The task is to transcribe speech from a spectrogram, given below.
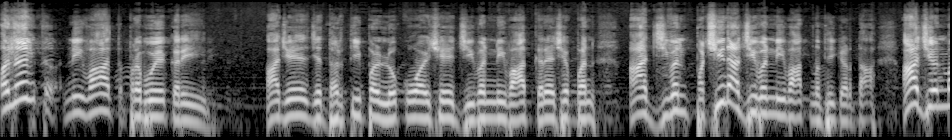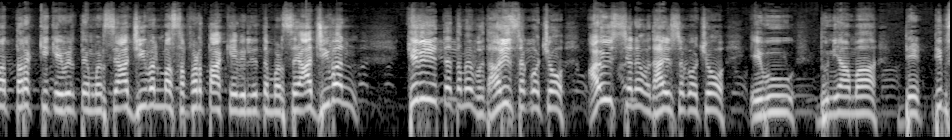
અનંતની વાત પ્રભુએ કરી. આજે જે ધરતી પર લોકો હોય છે, જીવનની વાત કરે છે, પણ આ જીવન પછીના જીવનની વાત નથી કરતા. આ જીવનમાં તરક્કી કેવી રીતે મળશે? આ જીવનમાં સફળતા કેવી રીતે મળશે? આ જીવન કેવી રીતે તમે વધારી શકો છો? આયુષ્યને વધારી શકો છો? એવું દુનિયામાં જે ટિપ્સ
